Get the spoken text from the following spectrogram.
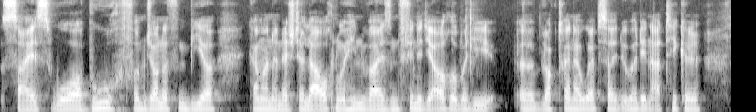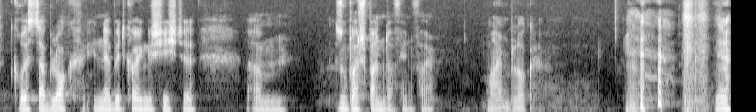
Size War Buch von Jonathan Beer kann man an der Stelle auch nur hinweisen. Findet ihr auch über die äh, Blocktrainer-Website, über den Artikel. Größter Blog in der Bitcoin-Geschichte. Ähm, super spannend auf jeden Fall. Mein Blog. Ja,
